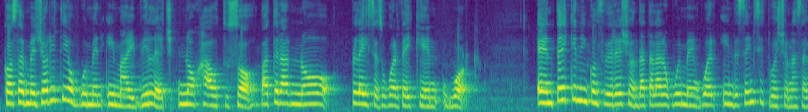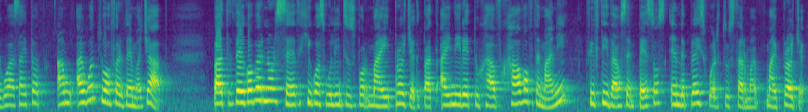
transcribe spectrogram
Because the majority of women in my village know how to sew, but there are no places where they can work. And taking in consideration that a lot of women were in the same situation as I was, I thought, I want to offer them a job. But the governor said he was willing to support my project, but I needed to have half of the money, 50,000 pesos, and the place where to start my, my project.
